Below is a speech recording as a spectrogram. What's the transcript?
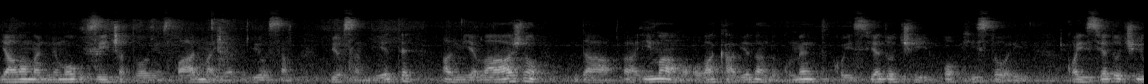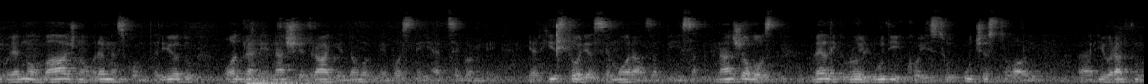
ja vama ne mogu pričati o ovim stvarima jer bio sam, bio sam dijete, ali mi je važno da imamo ovakav jedan dokument koji svjedoči o historiji, koji svjedoči o jednom važnom vremenskom periodu odbrane naše drage domovine Bosne i Hercegovine. Jer historija se mora zapisati. Nažalost, velik broj ljudi koji su učestvovali E, i u ratnim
